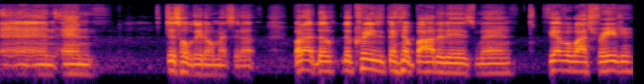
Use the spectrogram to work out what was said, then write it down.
and and just hope they don't mess it up. But I, the the crazy thing about it is, man, if you ever watch Frasier,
